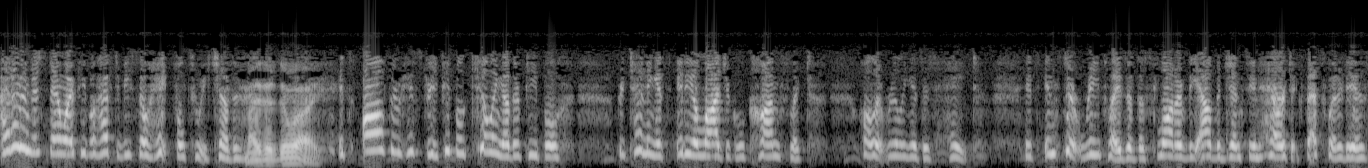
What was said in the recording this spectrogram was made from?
I don't understand why people have to be so hateful to each other. Neither do I. It's all through history. People killing other people, pretending it's ideological conflict. All it really is is hate. It's instant replays of the slaughter of the Albigensian heretics. That's what it is.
